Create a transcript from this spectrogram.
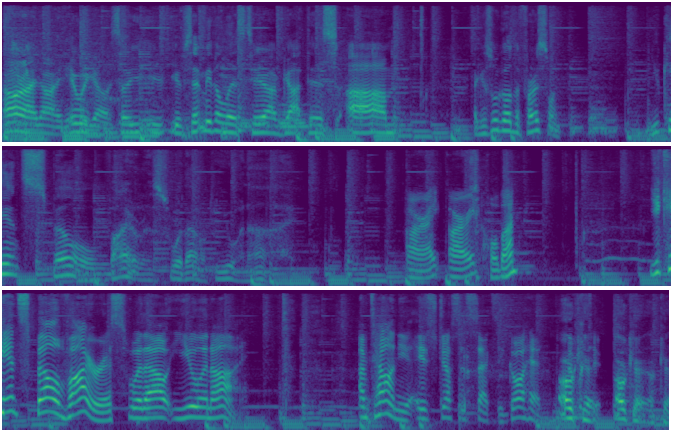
all right, all right. Here we go. So you, you, you've sent me the list here. I've got this. Um, I guess we'll go with the first one. You can't spell virus without you and I. All right, all right, hold on. You can't spell virus without you and I. I'm telling you, it's just as sexy. Go ahead. Okay, okay, okay.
